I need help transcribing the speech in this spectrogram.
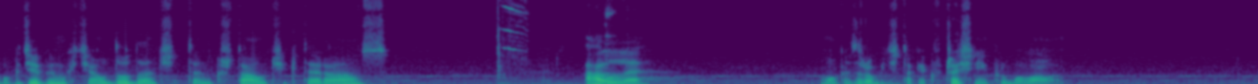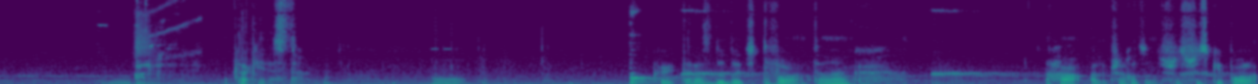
Bo gdzie bym chciał dodać ten kształcik teraz? Ale mogę zrobić tak jak wcześniej próbowałem. Tak jest. Okej, teraz dodać dwa, tak. Aha, ale przechodząc przez wszystkie pola.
